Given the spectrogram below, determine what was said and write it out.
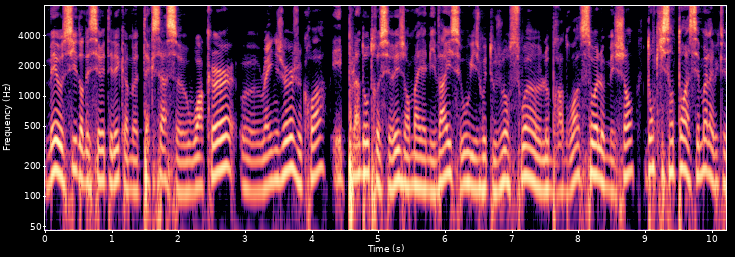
mais aussi dans des séries télé comme Texas Walker, Ranger, je crois, et plein d'autres séries, genre Miami Vice, où il jouait toujours soit le bras droit, soit le méchant. Donc il s'entend assez mal avec les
